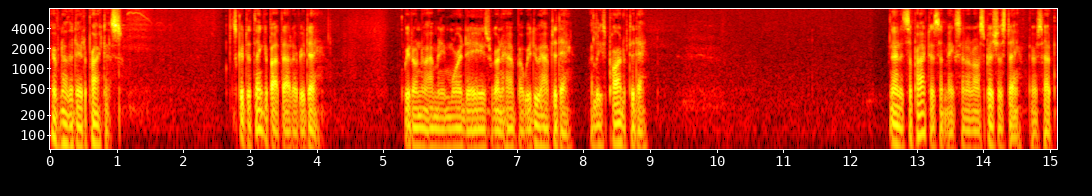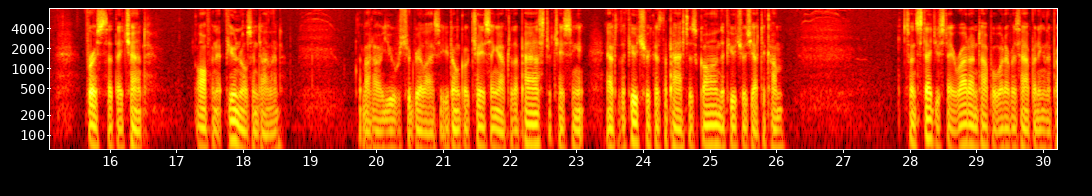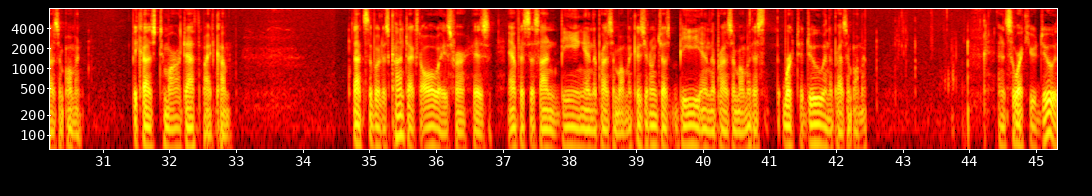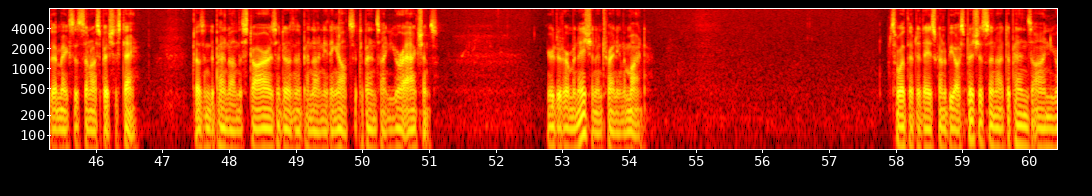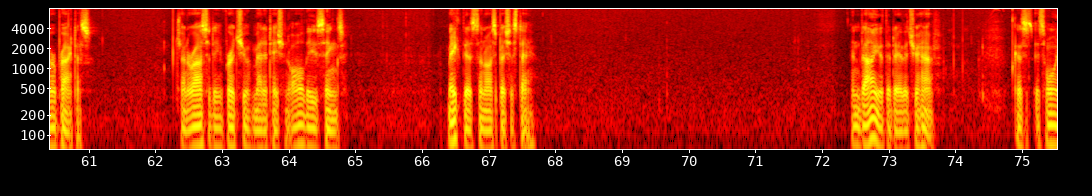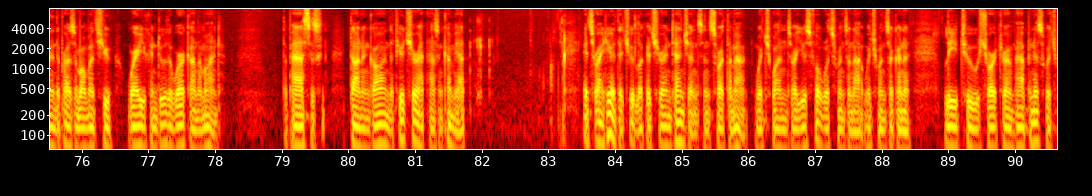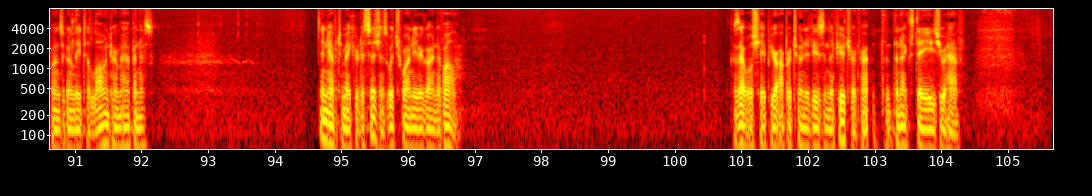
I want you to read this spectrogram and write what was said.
We have another day to practice. It's good to think about that every day. We don't know how many more days we're going to have, but we do have today, at least part of today. And it's a practice that makes it an auspicious day. There's that verse that they chant often at funerals in Thailand about how you should realize that you don't go chasing after the past or chasing after the future because the past is gone, the future is yet to come. So instead you stay right on top of whatever is happening in the present moment, because tomorrow death might come. That's the Buddha's context always for his emphasis on being in the present moment, because you don't just be in the present moment, there's work to do in the present moment. And it's the work you do that makes this an auspicious day. It doesn't depend on the stars, it doesn't depend on anything else, it depends on your actions, your determination in training the mind. So whether today is going to be auspicious or not depends on your practice. Generosity, virtue, meditation, all these things make this an auspicious day. And value the day that you have, because it's only in the present moment you, where you can do the work on the mind. The past is done and gone, the future hasn't come yet. It's right here that you look at your intentions and sort them out, which ones are useful, which ones are not, which ones are going to lead to short-term happiness, which ones are going to lead to long-term happiness. Then you have to make your decisions, which one are you going to follow. Because that will shape your opportunities in the future, for the next days you have.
